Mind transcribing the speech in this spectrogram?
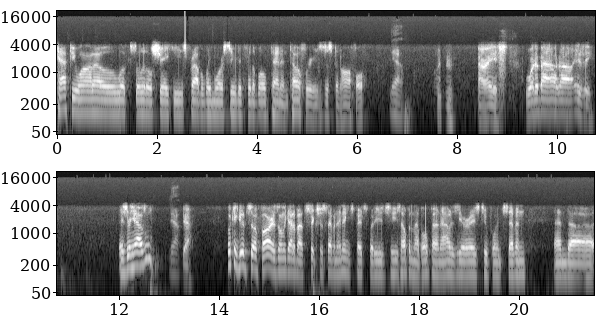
Capuano looks a little shaky. He's probably more suited for the bullpen, and Pelfrey has just been awful. Yeah. Mm-hmm. All right. What about uh, Izzy? Isringhausen Yeah. Yeah. looking good so far. He's only got about six or seven innings pitched, but he's he's helping that bullpen out. His ERA is two point seven, and uh,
